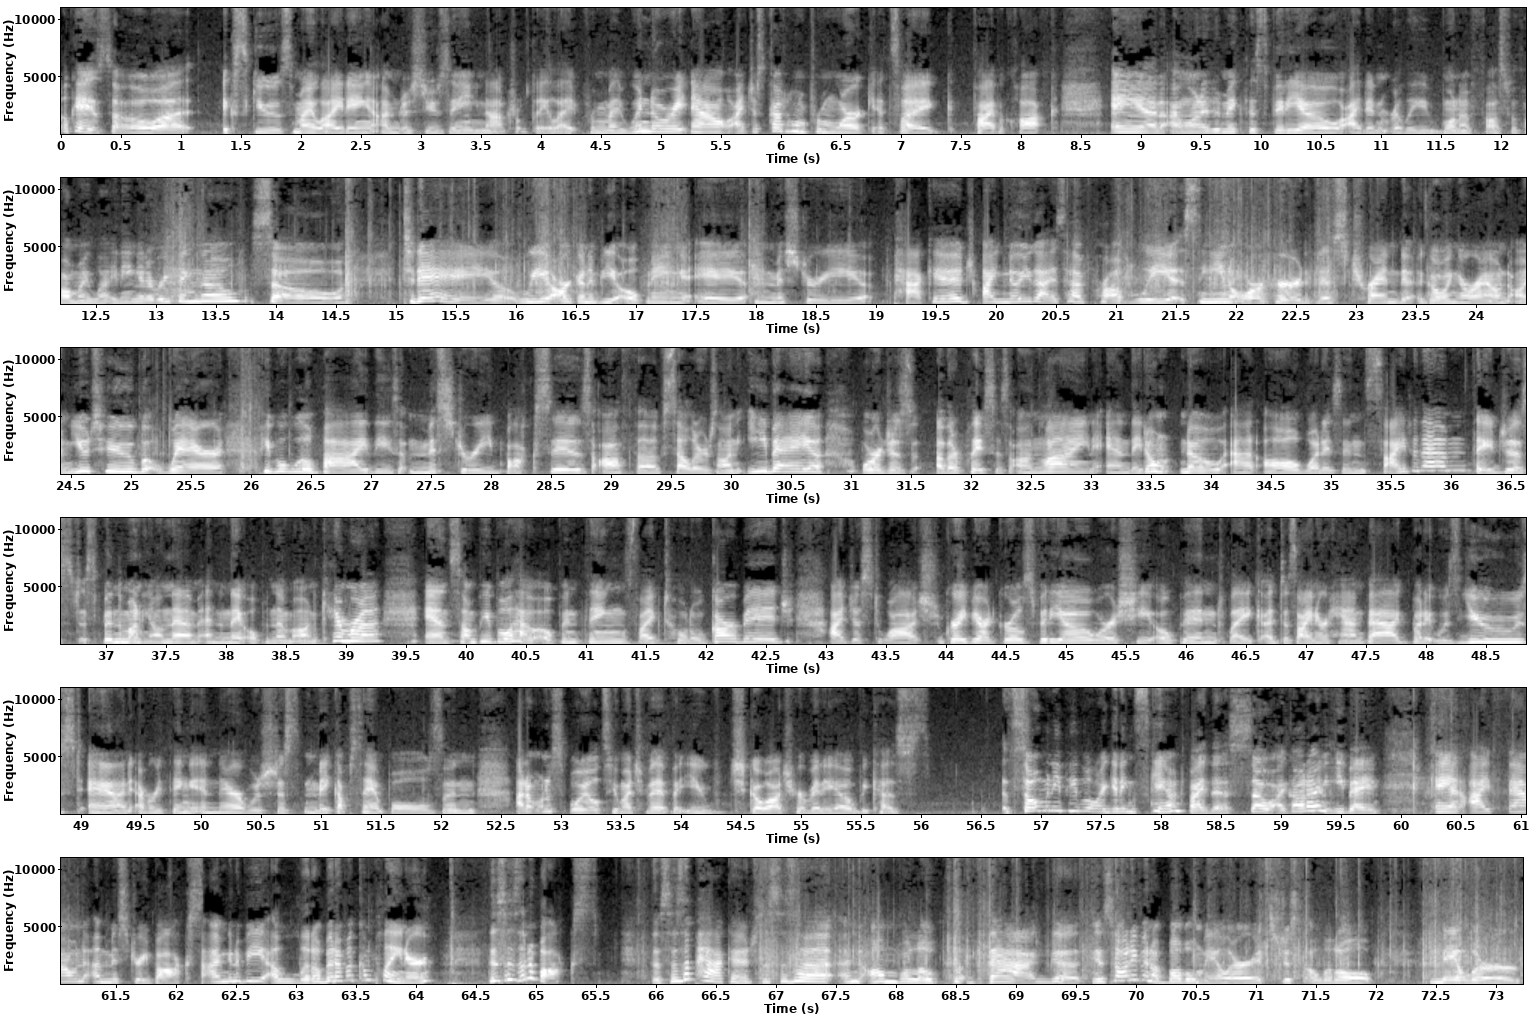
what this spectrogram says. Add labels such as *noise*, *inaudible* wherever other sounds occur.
Okay, so uh, excuse my lighting. I'm just using natural daylight from my window right now. I just got home from work. It's like 5 o'clock and I wanted to make this video. I didn't really want to fuss with all my lighting and everything though. So Today, we are going to be opening a mystery package. I know you guys have probably seen or heard this trend going around on YouTube where people will buy these mystery boxes off of sellers on eBay or just other places online and they don't know at all what is inside of them. They just spend the money on them and then they open them on camera and some people have opened things like total garbage. I just watched Graveyard Girl's video video where she opened like a designer handbag, but it was used and everything in there was just makeup samples. And I don't want to spoil too much of it, but you should go watch her video because so many people are getting scammed by this. So I got on eBay and I found a mystery box. I'm to be a little bit of a complainer. This isn't a box. This is a package. This is a an envelope bag. It's not even a bubble mailer. It's just a little mailer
